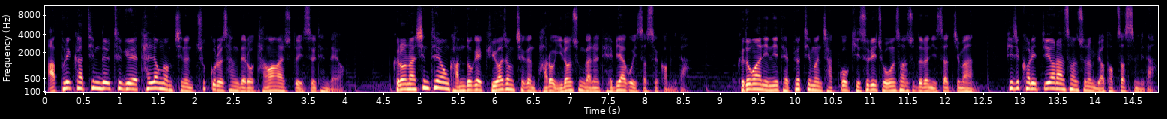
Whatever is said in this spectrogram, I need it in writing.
아프리카 팀들 특유의 탄력 넘치는 축구를 상대로 당황할 수도 있을 텐데요. 그러나 신태용 감독의 귀화 정책은 바로 이런 순간을 대비하고 있었을 겁니다. 그동안 인니 대표팀은 작고 기술이 좋은 선수들은 있었지만 피지컬이 뛰어난 선수는 몇 없었습니다.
